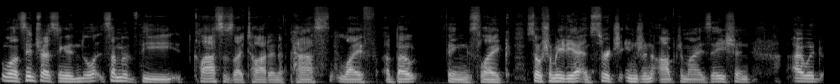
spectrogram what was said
Well, it's interesting. In some of the classes I taught in a past life about things like social media and search engine optimization, I would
